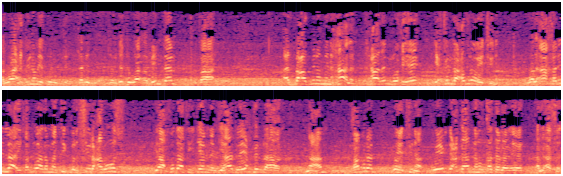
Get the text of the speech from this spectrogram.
الواحد منهم يكون تلد زوجته بنتا فالبعض منهم من حالا. حالا يروح إيه؟ يحفر لها عذره ويدفنها والآخرين لا يخلوها لما تكبر تصير عروس ياخذها في جهه من الجهاد ويحفر لها نعم قبرا ويدفنها ويرجع كأنه قتل الايه الأسد.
